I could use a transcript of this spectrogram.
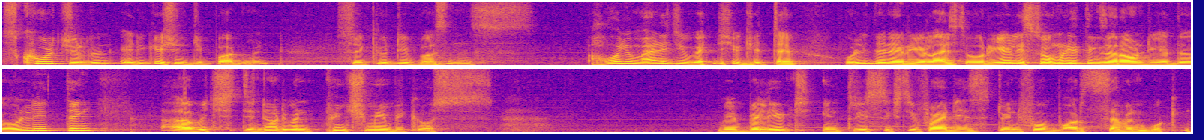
School children, education department, security persons. How you managing? When do you get time? Only then I realized, oh, really, so many things around here. The only thing uh, which did not even pinch me because we believed in 365 days, 24 bar 7 working.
